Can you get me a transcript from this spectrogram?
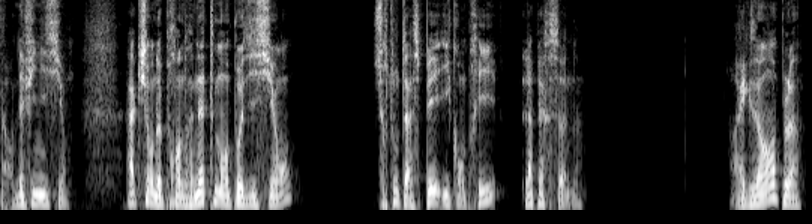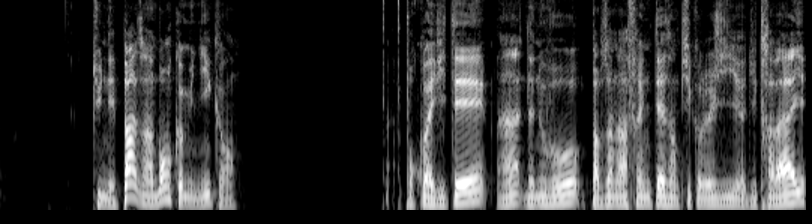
Alors, définition. Action de prendre nettement position sur tout aspect, y compris la personne. Par exemple, tu n'es pas un bon communicant. Pourquoi éviter hein, De nouveau, pas besoin d'avoir fait une thèse en psychologie euh, du travail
